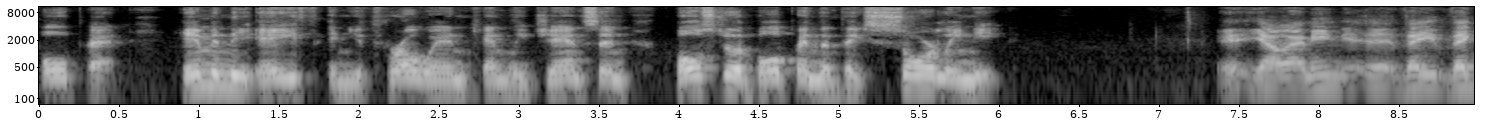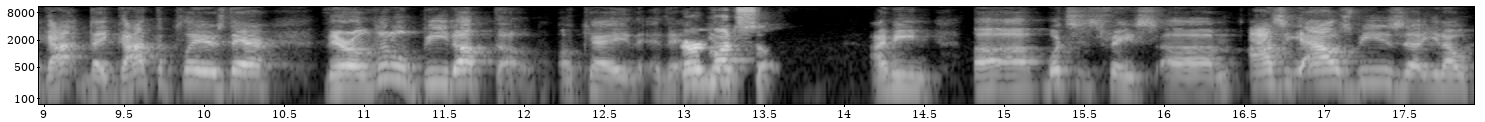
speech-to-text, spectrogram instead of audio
bullpen. Him in the eighth, and you throw in Kenley Jansen, bolster the bullpen that they sorely need. Eh, you know, I mean, eh, they they got they got the players there. They're a little beat up though. Okay, very much know, so. I mean, uh, what's his face? Um, Ozzie Albies, uh, you know,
